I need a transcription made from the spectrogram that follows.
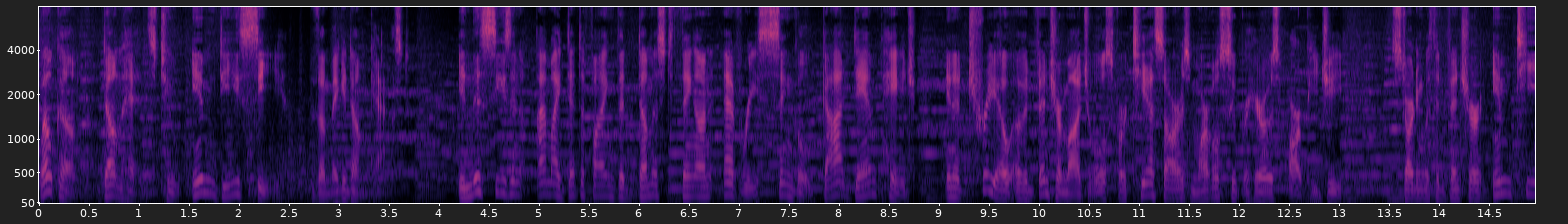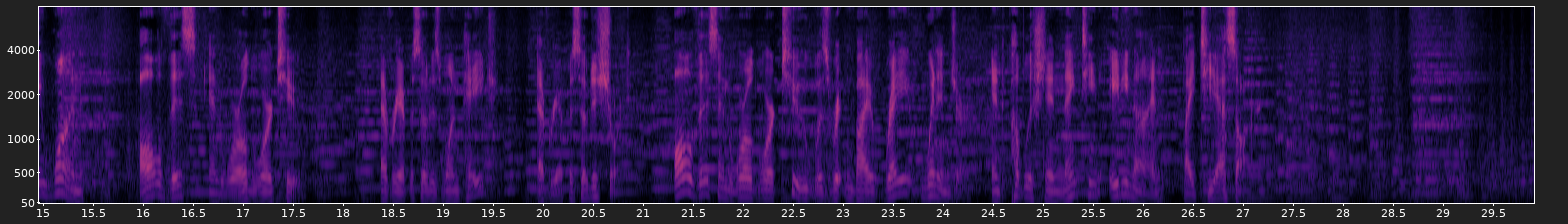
Welcome, dumbheads, to MDC, the Mega Dumbcast. In this season, I'm identifying the dumbest thing on every single goddamn page in a trio of adventure modules for TSR's Marvel Superheroes RPG, starting with adventure MT1, All This and World War II. Every episode is one page, every episode is short. All This and World War II was written by Ray Winninger and published in 1989 by TSR.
